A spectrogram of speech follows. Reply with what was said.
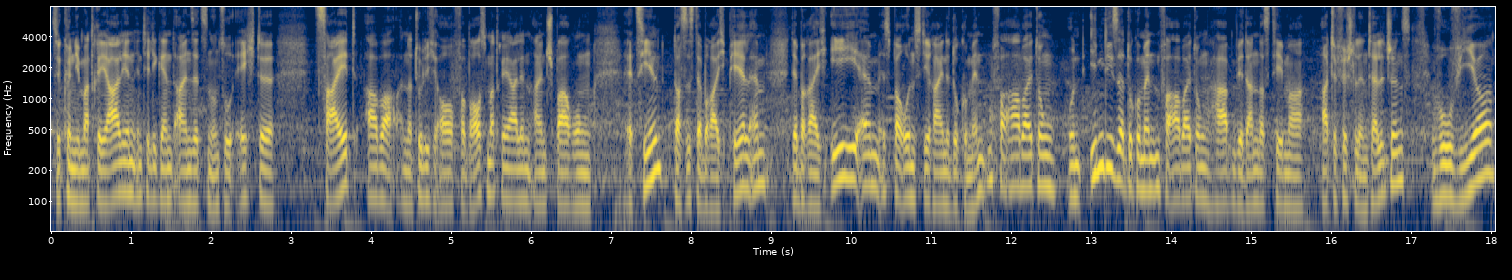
Sie können die Materialien intelligent einsetzen und so echte Zeit, aber natürlich auch Verbrauchsmaterialieneinsparungen erzielen. Das ist der Bereich PLM. Der Bereich EIM ist bei uns die reine Dokumentenverarbeitung und in dieser Dokumentenverarbeitung Datenverarbeitung haben wir dann das Thema Artificial Intelligence, wo wir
